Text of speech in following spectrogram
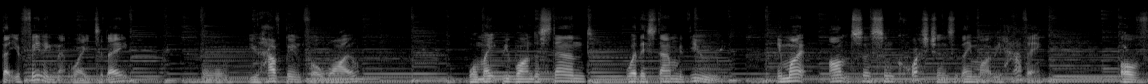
that you're feeling that way today, or you have been for a while, will make people understand where they stand with you. It might answer some questions that they might be having of,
